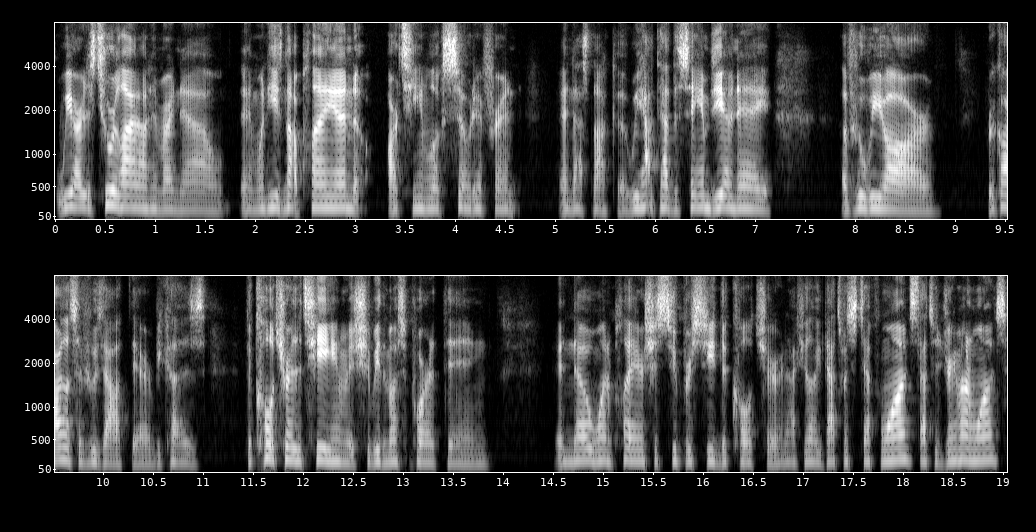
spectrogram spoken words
we are just too reliant on him right now. And when he's not playing, our team looks so different, and that's not good. We have to have the same DNA of who we are regardless of who's out there, because the culture of the team should be the most important thing. And no one player should supersede the culture. And I feel like that's what Steph wants. That's what Draymond wants.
